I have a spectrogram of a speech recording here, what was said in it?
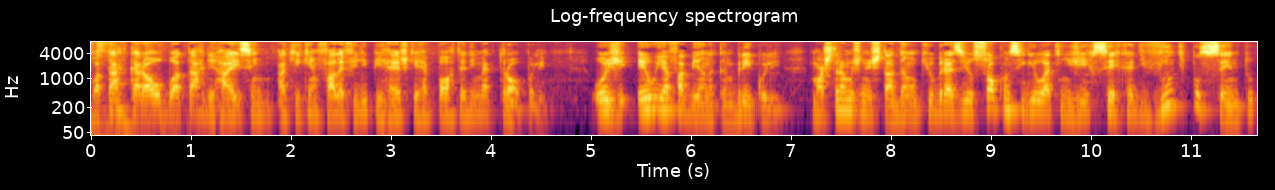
Boa tarde, Carol. Boa tarde, Heisen. Aqui quem fala é Felipe Reski, repórter de Metrópole. Hoje, eu e a Fabiana Cambrícoli mostramos no Estadão que o Brasil só conseguiu atingir cerca de 20%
